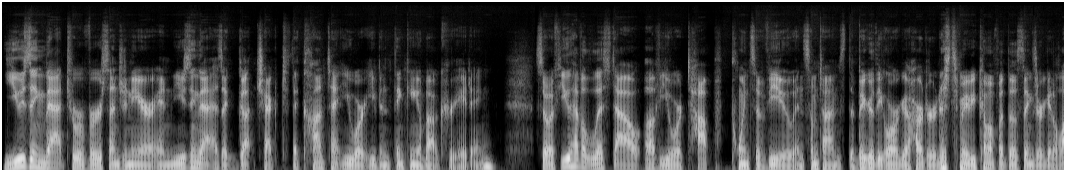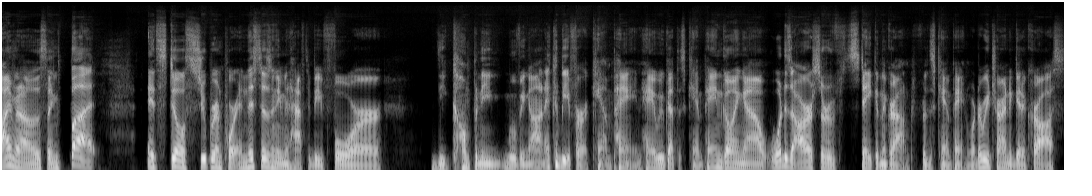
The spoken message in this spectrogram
using that to reverse engineer and using that as a gut check to the content you are even thinking about creating. So if you have a list out of your top points of view, and sometimes the bigger the org, the harder it is to maybe come up with those things or get alignment on those things, but it's still super important. This doesn't even have to be for the company moving on. It could be for a campaign. Hey, we've got this campaign going out. What is our sort of stake in the ground for this campaign? What are we trying to get across?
